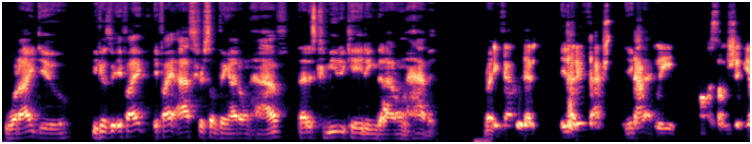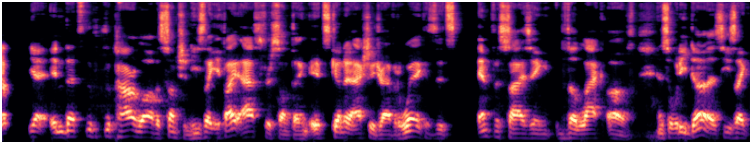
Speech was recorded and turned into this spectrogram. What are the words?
what I do because if I if I ask for something I don't have, that is communicating that I don't have it. Right. Exactly. That, it, that is actually exactly, exactly assumption. Yep. Yeah, and that's the, the power law of assumption. He's like, if I ask for something, it's gonna actually drive it away because it's emphasizing the lack of. And so what he does, he's like,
